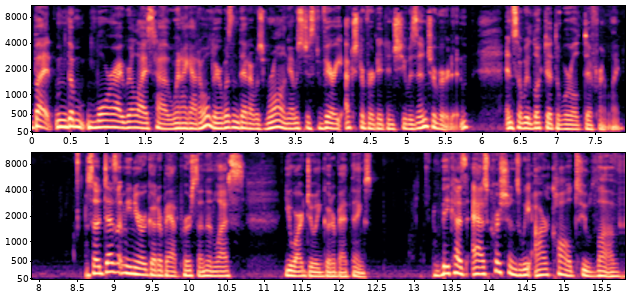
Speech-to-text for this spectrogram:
But the more I realized how when I got older, it wasn't that I was wrong. I was just very extroverted and she was introverted. And so we looked at the world differently. So it doesn't mean you're a good or bad person unless you are doing good or bad things. Because as Christians, we are called to love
